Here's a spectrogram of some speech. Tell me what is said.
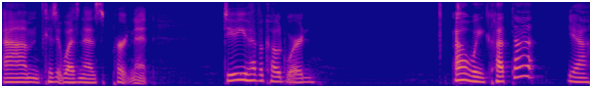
because it wasn't as pertinent. Do you have a code word? Oh, we cut that. Yeah.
